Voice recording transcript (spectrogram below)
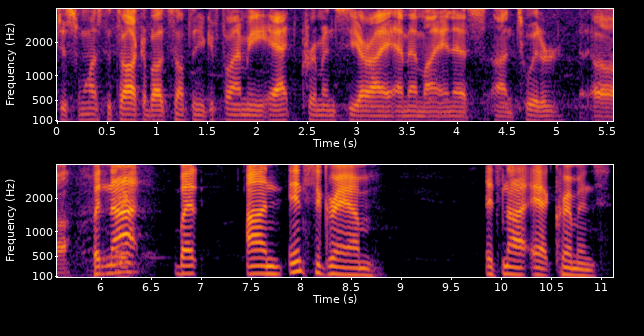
just wants to talk about something, you can find me at Crimmins, C R I M M I N S, on Twitter. Uh, But not. But on Instagram, it's not at Crimmins.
